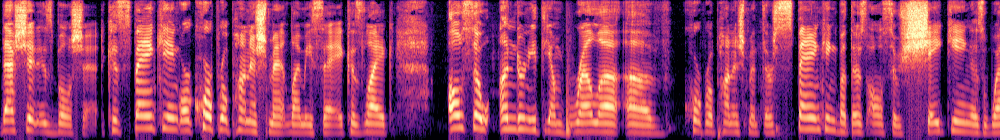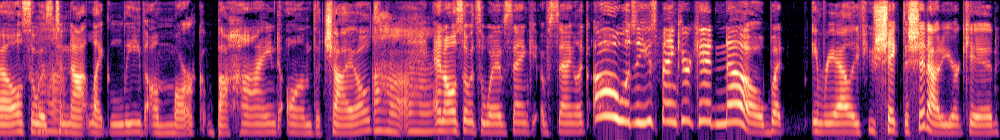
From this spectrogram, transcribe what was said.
That shit is bullshit. Because spanking or corporal punishment, let me say, because like also underneath the umbrella of corporal punishment, there's spanking, but there's also shaking as well, so as to not like leave a mark behind on the child. Uh-huh, uh-huh. And also, it's a way of saying of saying like, oh, well, do you spank your kid? No, but in reality, if you shake the shit out of your kid,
